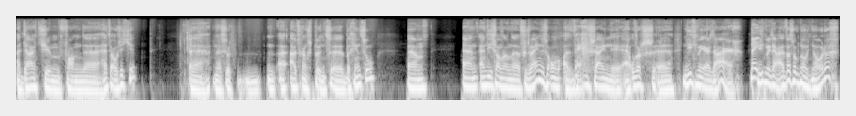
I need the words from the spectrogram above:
adagium van het autootje. Een soort uitgangspunt beginsel. Um, en, en die zal dan verdwijnen. Zal weg zijn, elders. niet meer daar. Nee. Niet meer daar. Het was ook nooit nodig.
